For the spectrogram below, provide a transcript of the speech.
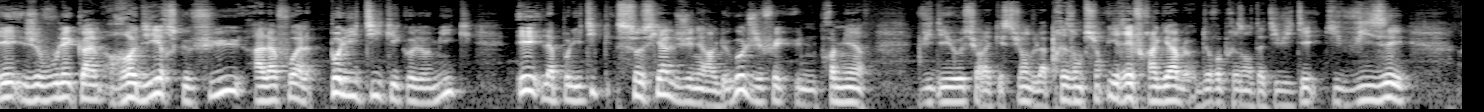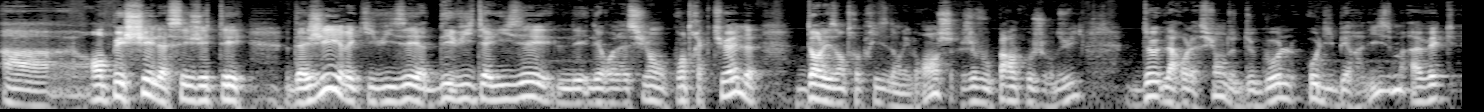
Et je voulais quand même redire ce que fut à la fois la politique économique et la politique sociale du général de Gaulle. J'ai fait une première vidéo sur la question de la présomption irréfragable de représentativité qui visait à empêcher la CGT d'agir et qui visait à dévitaliser les, relations contractuelles dans les entreprises, dans les branches. Je vous parle aujourd'hui de la relation de De Gaulle au libéralisme avec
